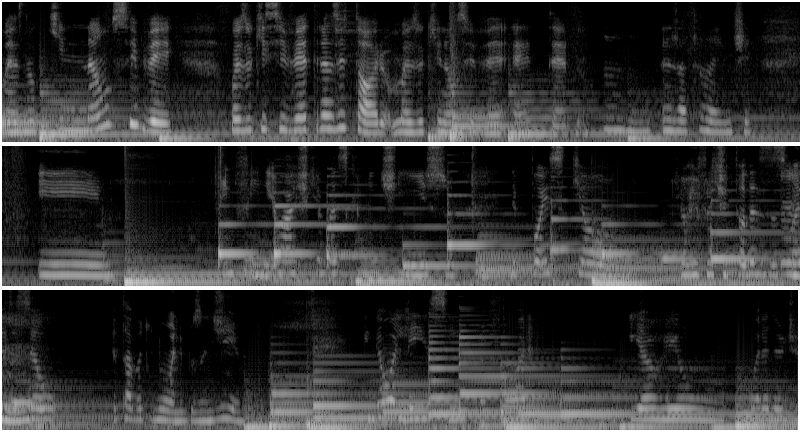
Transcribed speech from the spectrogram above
mas no que não se vê. Pois o que se vê é transitório, mas o que não se vê é eterno. Uhum, exatamente. E. Enfim, eu acho que é basicamente isso. Depois que eu, que eu refleti todas essas Uhum. coisas, eu, eu tava no ônibus um dia. E daí eu olhei assim pra fora e eu vi um morador de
